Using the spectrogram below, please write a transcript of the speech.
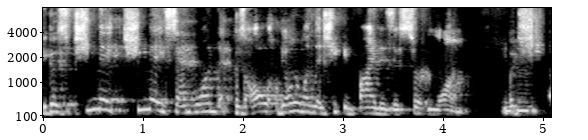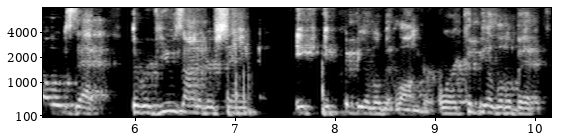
Because she may she may send one that because all the only one that she can find is a certain one, but mm-hmm. she knows that the reviews on it are saying it, it could be a little bit longer, or it could be a little bit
